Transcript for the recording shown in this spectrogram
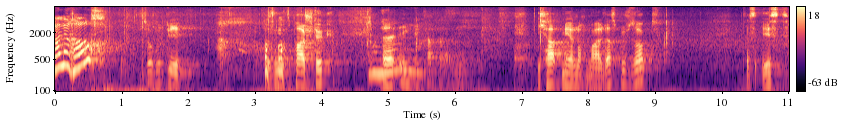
Alle raus? So gut wie. Das sind jetzt ein paar Stück. Äh, irgendwie klappt das nicht. Ich habe mir nochmal das besorgt. Das ist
